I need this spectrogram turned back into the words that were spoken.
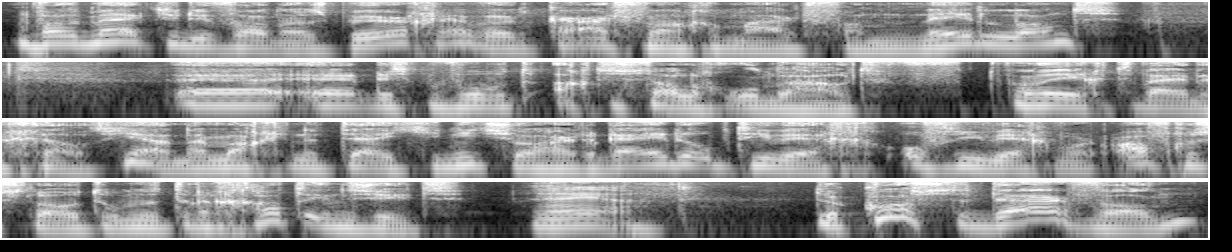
Wat merkt u ervan als burger? We hebben een kaart van gemaakt van Nederland... Uh, er is bijvoorbeeld achterstallig onderhoud vanwege te weinig geld. Ja, dan mag je een tijdje niet zo hard rijden op die weg. Of die weg wordt afgesloten omdat er een gat in zit. Ja, ja. De kosten daarvan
